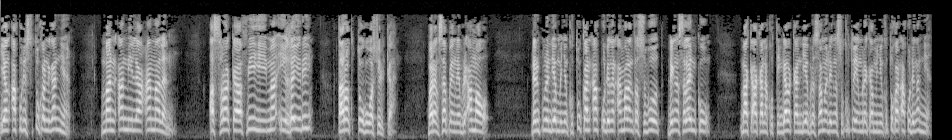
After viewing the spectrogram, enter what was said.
yang aku disatukan dengannya man amila amalan asraka fihi ma'i ghairi taraktuhu wa syirkah. Barang siapa yang dia beramal dan kemudian dia menyekutukan aku dengan amalan tersebut dengan selainku, maka akan aku tinggalkan dia bersama dengan sekutu yang mereka menyekutukan aku dengannya.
